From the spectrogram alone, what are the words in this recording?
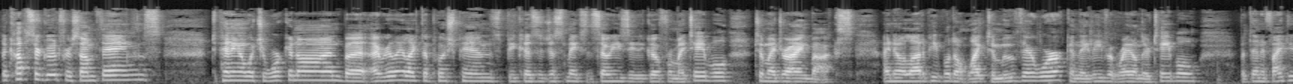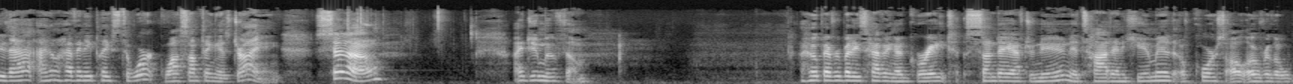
The cups are good for some things, depending on what you're working on, but I really like the push pins because it just makes it so easy to go from my table to my drying box. I know a lot of people don't like to move their work and they leave it right on their table, but then if I do that, I don't have any place to work while something is drying. So I do move them. I hope everybody's having a great Sunday afternoon. It's hot and humid, of course, all over the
